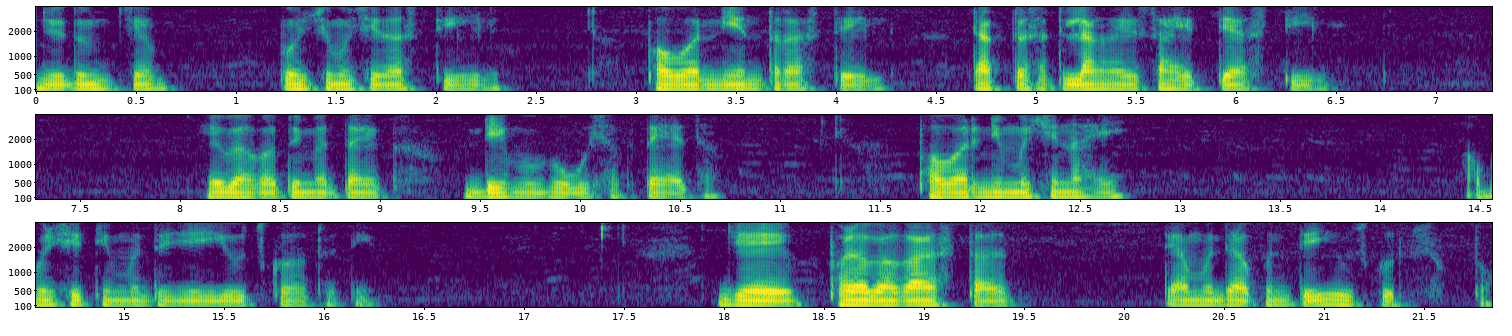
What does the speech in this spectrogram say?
जे तुमच्या पंच मशीन असतील फवारणी यंत्र असतील ट्रॅक्टरसाठी लागणारे साहित्य असतील. हे बघा तुम्ही आता एक डेमो बघू शकता याचा. फवारणी मशीन आहे. आपण शेतीमध्ये जे यूज करत होते जे फळबागा असतात त्यामध्ये आपण ते यूज करू शकतो.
